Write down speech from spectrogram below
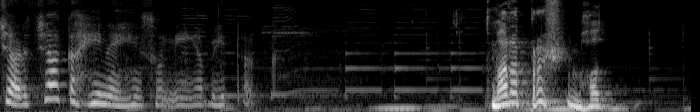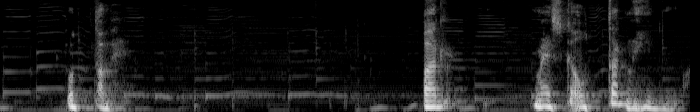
चर्चा कहीं नहीं सुनी अभी तक। तुम्हारा प्रश्न बहुत उत्तम है पर मैं इसका उत्तर नहीं दूँगा।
